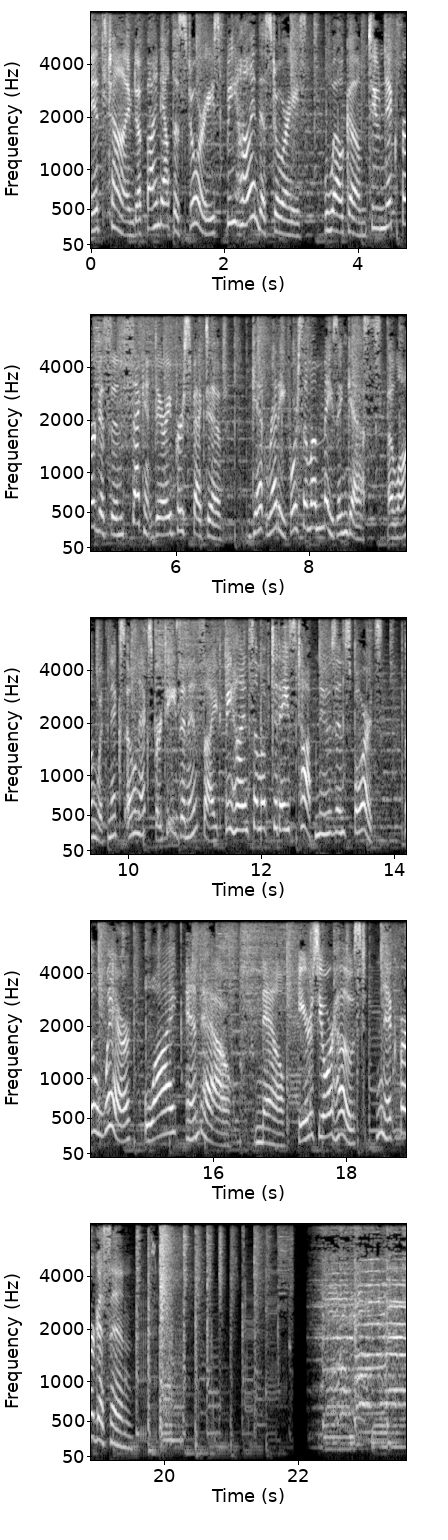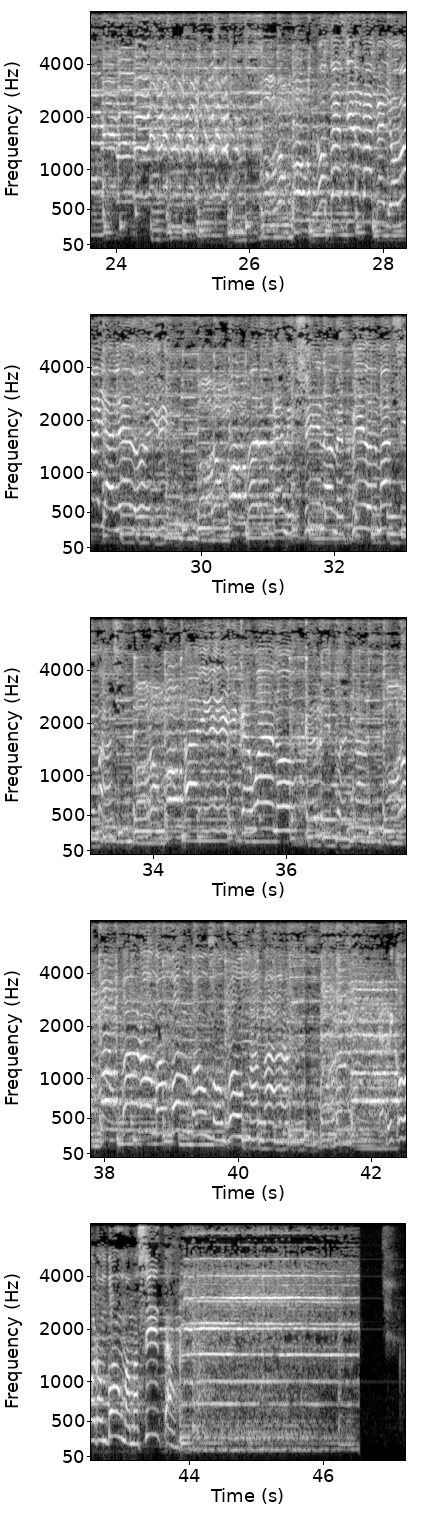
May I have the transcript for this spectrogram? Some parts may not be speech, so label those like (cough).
It's time to find out the stories behind the stories. Welcome to Nick Ferguson's Secondary Perspective. Get ready for some amazing guests, along with Nick's own expertise and insight behind some of today's top news in sports. The where, why, and how. Now, here's your host, Nick Ferguson. Me pide más y más. Ay, qué bueno, qué rico está. Borombón, bom, mamá. Qué rico borombón, mamacita.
